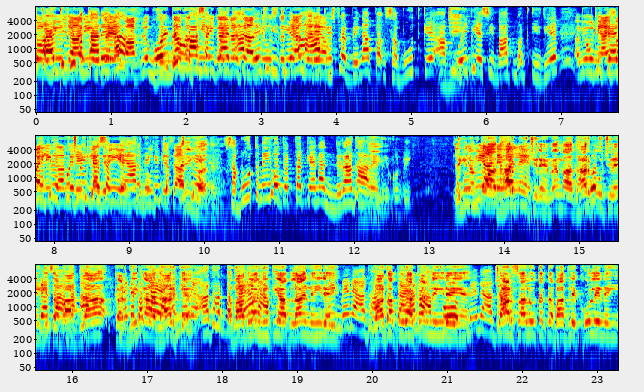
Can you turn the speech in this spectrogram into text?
पार्टी भी बता रहे हैं कोई भी उड़ा सकता है आप देख लीजिए आप इस पर बिना सबूत के आप कोई भी ऐसी बात मत कीजिए क्योंकि कहने के लिए कुछ भी कह सकते हैं आप लेकिन जब तक सबूत नहीं हो जब तक कहना निराधार है बिल्कुल भी। लेकिन हम तो आधार पूछ रहे हैं मैम आधार पूछ रहे हैं कि तबादला करने का आधार क्या? है तबादला नीति आप ला नहीं रही। वादा पूरा कर नहीं रहे हैं। चार सालों तक तबादले खोले नहीं।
